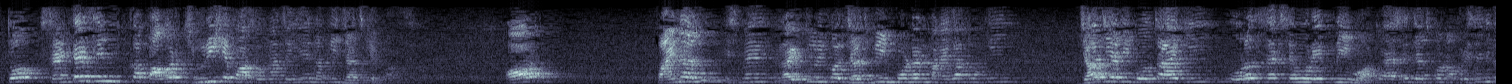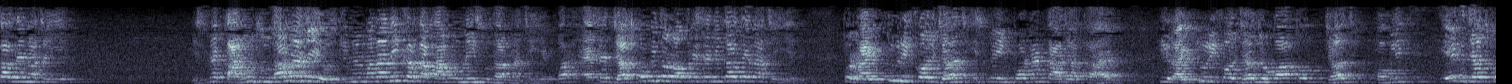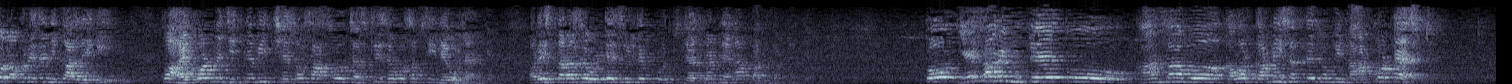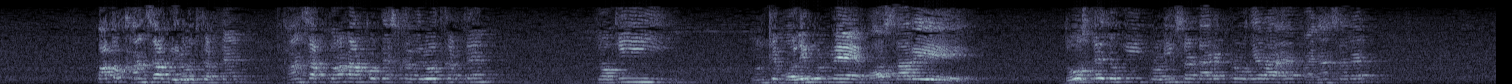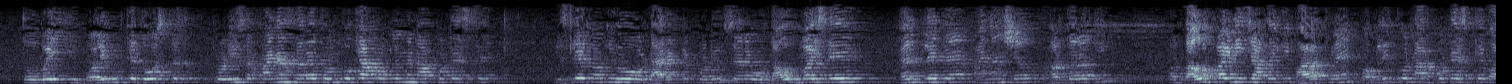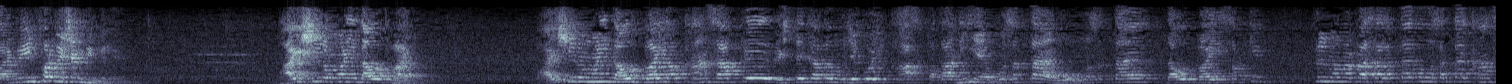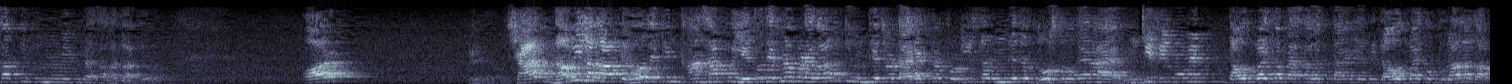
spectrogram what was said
तो सेंटेंसिंग का पावर ज्यूरी के पास होना चाहिए, न कि जज के पास। और फाइनल इसमें राइट टू रिकॉल जज भी इंपॉर्टेंट बनेगा, क्योंकि जज यदि बोलता है कि ओरल सेक्स से वो रेप नहीं हुआ तो ऐसे जज को नौकरी से निकाल देना चाहिए। इसमें कानून सुधारना चाहिए, उसकी मैं मना नहीं करता, कानून नहीं सुधारना चाहिए, पर ऐसे जज को भी तो नौकरी से निकाल देना चाहिए। तो राइट टू रिकॉल जज इसमें इंपॉर्टेंट आ जाता है कि राइट टू रिकॉल जज होगा तो जज पब्लिक एक जज को नौकरी से निकाल देगी तो हाईकोर्ट में जितने भी 600-700 जस्टिस है, वो सब सीधे हो जाएँगे। और इस तरह से उल्टे सुलटे जजमेंट देना बंद कर देंगे। तो ये सारे मुद्दे तो खान साहब कवर कर नहीं सकते, क्योंकि नार्को टेस्ट का तो खान साहब विरोध करते हैं। खान साहब क्यों नार्को टेस्ट का विरोध करते हैं? क्योंकि उनके बॉलीवुड में बहुत सारे दोस्त है जो कि प्रोड्यूसर डायरेक्टर वगैरह है फाइनेंसर है। तो भाई, बॉलीवुड के दोस्त प्रोड्यूसर फाइनेंसर है तो उनको क्या प्रॉब्लम है नार्को टेस्ट से? इसलिए क्योंकि वो डायरेक्टर प्रोड्यूसर है, वो दाऊद भाई से हेल्प लेते हैं फाइनेंशियल हर तरह की। और दाऊद भाई नहीं चाहते कि भारत में पब्लिक को नार्को टेस्ट के बारे में इंफॉर्मेशन भी मिले। भाई शिरोमणि दाऊद भाई। भाई शिरोमणि दाऊद भाई और खान साहब के रिश्ते का तो मुझे कोई खास पता नहीं है। हो सकता है वो हो सकता है दाऊद भाई सबकी फ़िल्मों में पैसा लगता है तो हो सकता है खान साहब की फ़िल्मों में भी पैसा लगाते हो। और शायद न भी लगाते हो, लेकिन खान साहब को ये तो देखना पड़ेगा ना कि उनके जो डायरेक्टर प्रोड्यूसर उनके जो दोस्त वगैरह है, उनकी फ़िल्मों में दाऊद भाई का पैसा लगता है, यदि दाऊद भाई को बुरा लगा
